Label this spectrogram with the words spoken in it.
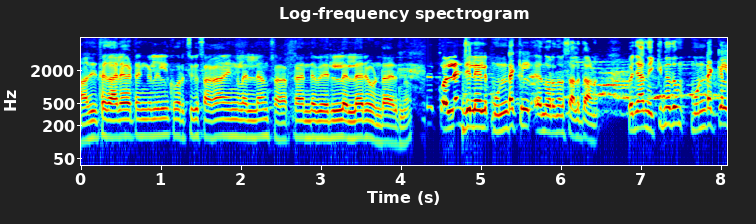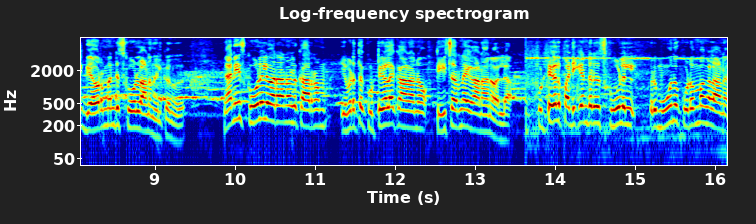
ആദ്യത്തെ കാലഘട്ടങ്ങളിൽ കുറച്ച് സഹായങ്ങളെല്ലാം സർക്കാരിന്റെ പേരിൽ എല്ലാവരും ഉണ്ടായിരുന്നു. കൊല്ലം ജില്ലയിൽ മുണ്ടക്കൽ എന്ന് പറയുന്ന ഒരു സ്ഥലത്താണ്. ഇപ്പോൾ ഞാൻ നിൽക്കുന്നതും മുണ്ടക്കൽ ഗവൺമെന്റ് സ്കൂളിലാണ് നിൽക്കുന്നത്. ഞാൻ ഈ സ്കൂളിൽ വരാനുള്ള കാരണം ഇവിടുത്തെ കുട്ടികളെ കാണാനോ ടീച്ചറിനെ കാണാനോ അല്ല. കുട്ടികൾ പഠിക്കേണ്ട ഒരു സ്കൂളിൽ ഒരു മൂന്ന് കുടുംബങ്ങളാണ്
